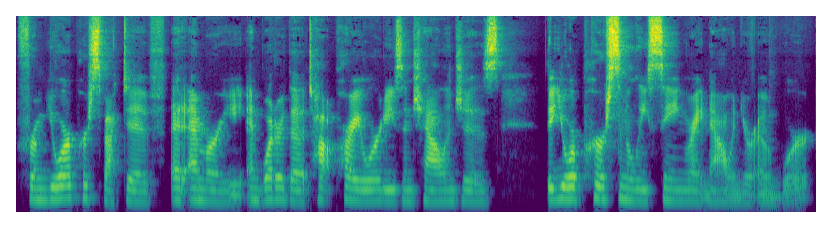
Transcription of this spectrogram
from your perspective at Emory? And what are the top priorities and challenges that you're personally seeing right now in your own work?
